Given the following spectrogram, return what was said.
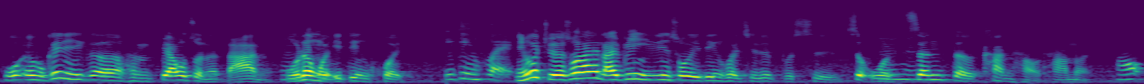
我我给你一个很标准的答案，我认为一定会，一定会。你会觉得说，哎，来宾一定说一定会，其实不是，是我真的看好他们。好，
